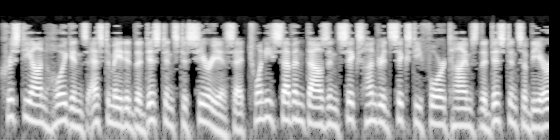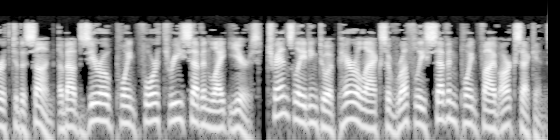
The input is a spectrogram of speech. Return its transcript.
Christian Huygens estimated the distance to Sirius at 27,664 times the distance of the Earth to the Sun about 0.437 light-years, translating to a parallax of roughly 7.5 arcseconds.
